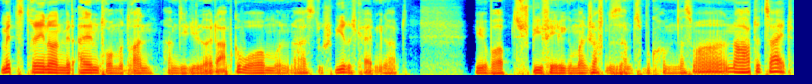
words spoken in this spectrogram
Mit Trainern, mit allem drum und dran haben die die Leute abgeworben und hast du Schwierigkeiten gehabt, hier überhaupt spielfähige Mannschaften zusammenzubekommen. Das war eine harte Zeit.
